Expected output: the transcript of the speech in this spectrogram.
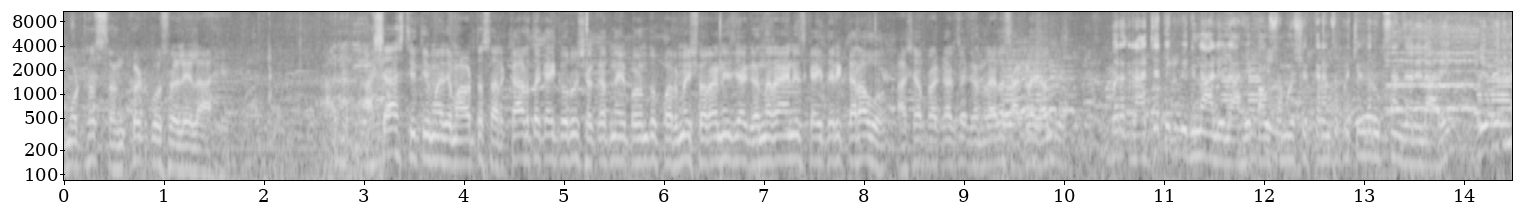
मोठं संकट कोसळलेलं आहे. अशा स्थितीमध्ये मला वाटतं सरकार तर काही करू शकत नाही परंतु परमेश्वराने या गणरायानेच काहीतरी करावं अशा प्रकारच्या गणरायाला साकडं घालतो बरं राज्यात एक विघ्न आलेलं आहे. पावसामुळे शेतकऱ्यांचं प्रचंड नुकसान झालेलं आहे. हे विघ्न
